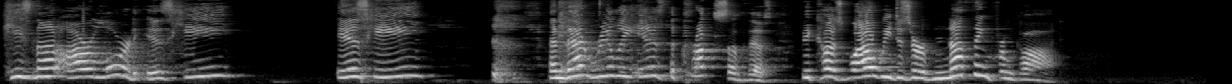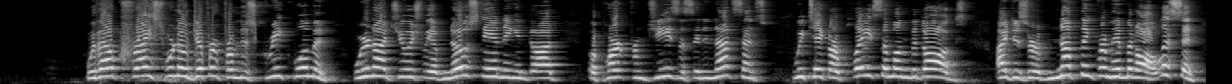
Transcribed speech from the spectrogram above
He's not our Lord, is He? Is He? And that really is the crux of this. Because while we deserve nothing from God, without Christ, we're no different from this Greek woman. We're not Jewish. We have no standing in God apart from Jesus. And in that sense, we take our place among the dogs. I deserve nothing from him at all. Listen,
